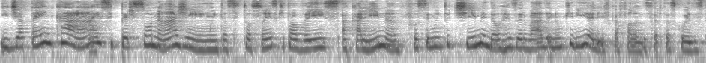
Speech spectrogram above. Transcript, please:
e de até encarar esse personagem em muitas situações que talvez a Kalina fosse muito tímida ou reservada e não queria ali ficar falando certas coisas.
